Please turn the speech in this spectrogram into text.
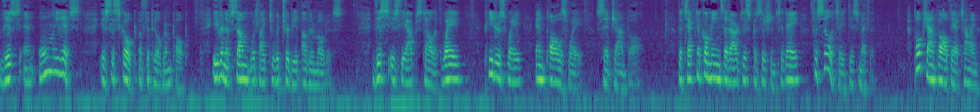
This and only this is the scope of the Pilgrim Pope, even if some would like to attribute other motives. This is the apostolic way, Peter's way, and Paul's way, said John Paul. The technical means at our disposition today facilitate this method. Pope John Paul at that time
